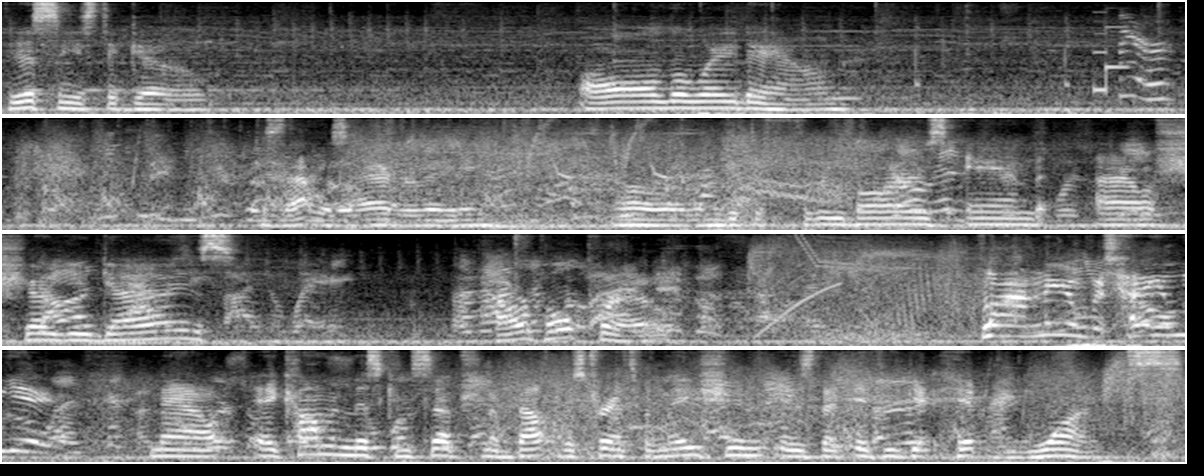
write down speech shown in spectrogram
This needs to go all the way down. Because that was aggravating. Alright, let me get the three bars and I'll show you guys PowerPole Pro. Flying Nimbus, hell yeah! Now, a common misconception about this transformation is that if you get hit once,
